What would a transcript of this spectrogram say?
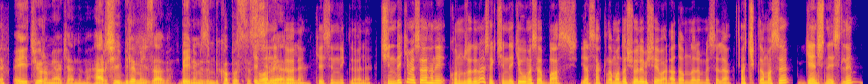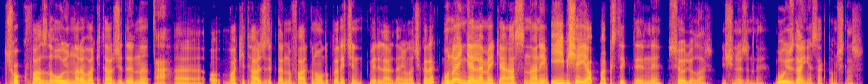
eğitiyorum ya kendimi. Her şeyi bilemeyiz abi. Beynimizin bir kapasitesi var Kesinlikle yani. öyle. Kesinlikle öyle. Çin'deki mesela hani konumuza dönersek Çin'deki bu mesela bas yasaklamada şöyle bir şey var. Adamların mesela açıklaması genç neslin çok fazla oyunlara vakit harcadığını Ah. e, o vakit harcadıklarının farkında oldukları için verilerden yola çıkarak bunu engellemek yani aslında hani iyi bir şey yapmak istediklerini söylüyorlar işin özünde. Bu yüzden yasaklamışlar.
